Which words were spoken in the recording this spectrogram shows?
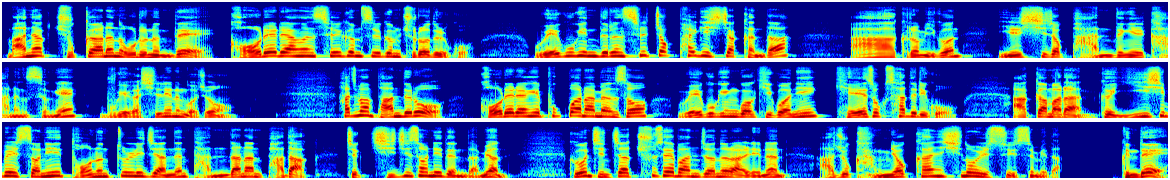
만약 주가는 오르는데 거래량은 슬금슬금 줄어들고 외국인들은 슬쩍 팔기 시작한다? 아, 그럼 이건 일시적 반등일 가능성에 무게가 실리는 거죠. 하지만 반대로 거래량이 폭발하면서 외국인과 기관이 계속 사들이고 아까 말한 그 21선이 더는 뚫리지 않는 단단한 바닥, 즉 지지선이 된다면 그건 진짜 추세 반전을 알리는 아주 강력한 신호일 수 있습니다. 근데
